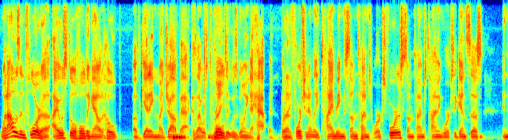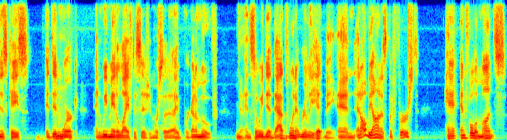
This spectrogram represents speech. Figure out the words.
when I was in Florida, I was still holding out hope of getting my job back because I was told right. it was going to happen. But right. unfortunately, timing sometimes works for us, sometimes timing works against us. In this case, it didn't mm-hmm. work, and we made a life decision. We're so hey, we're gonna move, yeah. and so we did. That's when it really hit me. And and I'll be honest, the first handful of months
